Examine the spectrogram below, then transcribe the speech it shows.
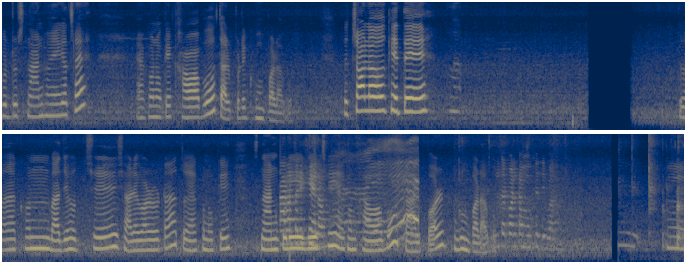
গুড্ডু স্নান হয়ে গেছে। এখন ওকে খাওয়াবো তারপরে ঘুম পাড়াবো। তো চলো খেতে। তো এখন বাজে হচ্ছে সাড়ে বারোটা তো এখন ওকে স্নান করিয়ে দিয়েছি এখন খাওয়াবো তারপর ঘুম পাড়াবো। উল্টা পাল্টা মুখে দিবা না। হুম।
